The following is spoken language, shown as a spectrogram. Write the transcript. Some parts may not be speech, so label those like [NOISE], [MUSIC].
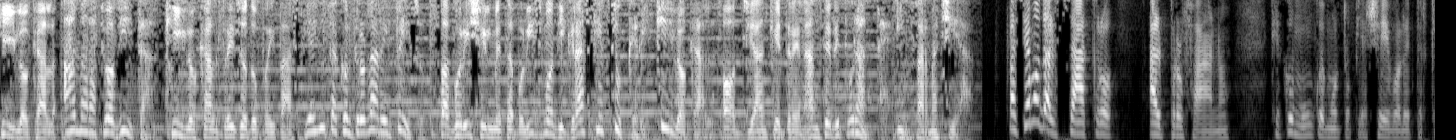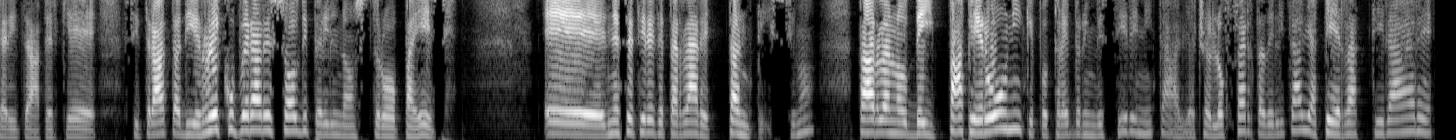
KiloCal ama la tua vita. KiloCal preso dopo i pasti aiuta a controllare il peso, favorisce il metabolismo di grassi e zuccheri. KiloCal, oggi anche drenante e depurante, in farmacia. Passiamo dal sacro al profano, che comunque è molto piacevole, per carità, perché si tratta di recuperare soldi per il nostro paese. E ne sentirete parlare tantissimo. Parlano dei paperoni che potrebbero investire in Italia, cioè l'offerta dell'Italia per attirare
